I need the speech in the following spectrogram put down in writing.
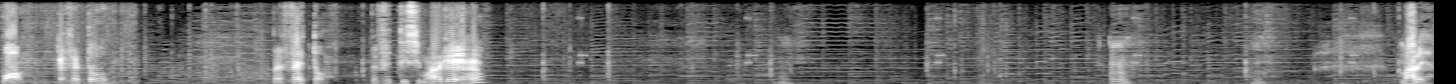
¡Pum! Perfecto. Perfecto. Perfectísimo. ¿Ahora qué, eh? Vale.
